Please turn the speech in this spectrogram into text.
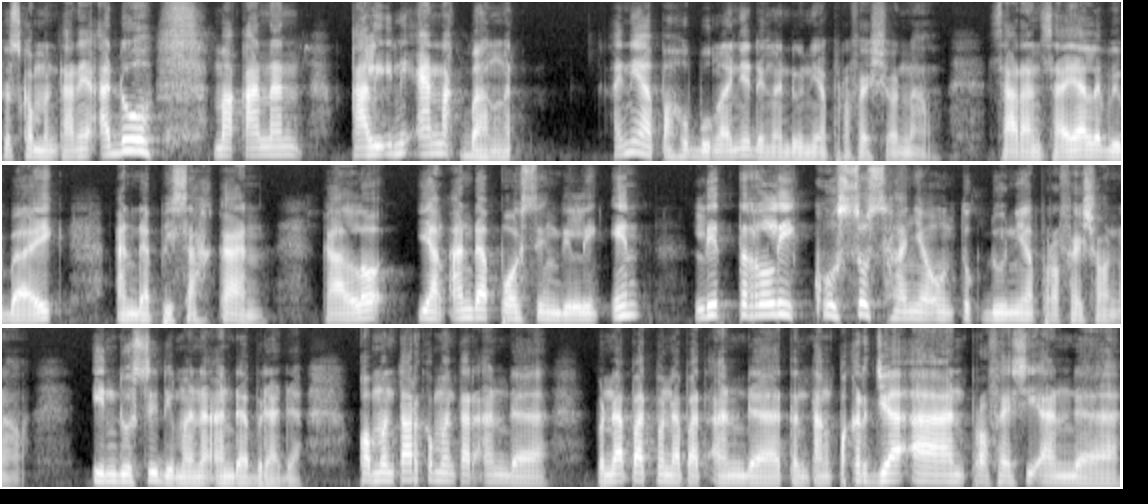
terus komentarnya, "Aduh, makanan kali ini enak banget." Ah, Ini apa hubungannya dengan dunia profesional? Saran saya lebih baik Anda pisahkan. Kalau yang Anda posting di LinkedIn literally khusus hanya untuk dunia profesional. Industri di mana Anda berada. Komentar-komentar Anda, pendapat-pendapat Anda tentang pekerjaan, profesi Anda,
